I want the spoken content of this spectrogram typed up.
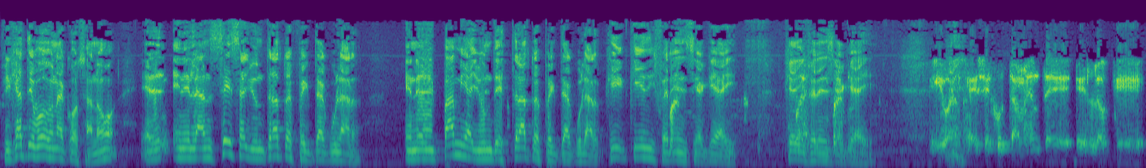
Fíjate vos una cosa, ¿no? En, en el ANSES hay un trato espectacular en el PAMI hay un destrato espectacular. ¿Qué, qué diferencia que hay? ¿Qué diferencia que hay? Y bueno, ese justamente es lo que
